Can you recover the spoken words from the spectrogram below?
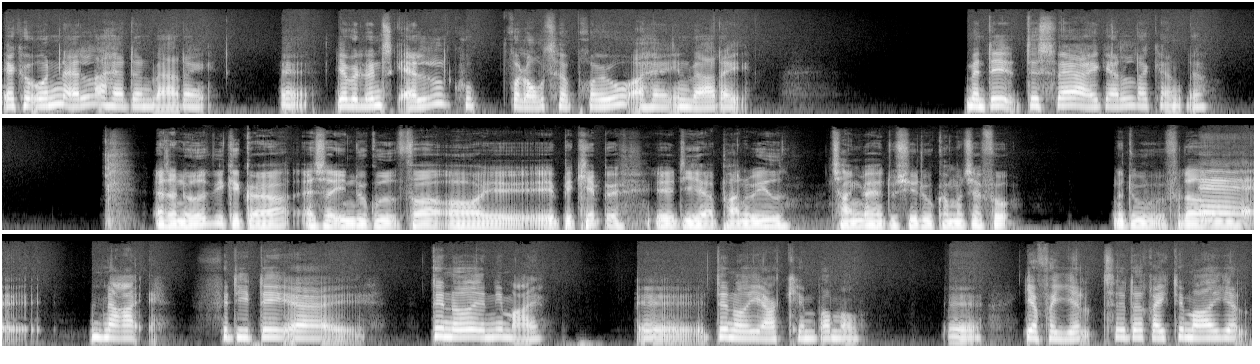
Jeg kan unde alle at have den hverdag. Jeg vil ønske, at alle kunne få lov til at prøve at have en hverdag. Men det er desværre ikke alle, der kan det. Er der noget, vi kan gøre, altså inden du går ud for at øh, bekæmpe øh, de her paranoide tanker her, du siger, du kommer til at få, når du forlader øh... Nej, fordi det er, øh, det er noget inde i mig. Øh, det er noget, jeg kæmper med. Øh, jeg får hjælp til det, rigtig meget hjælp,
